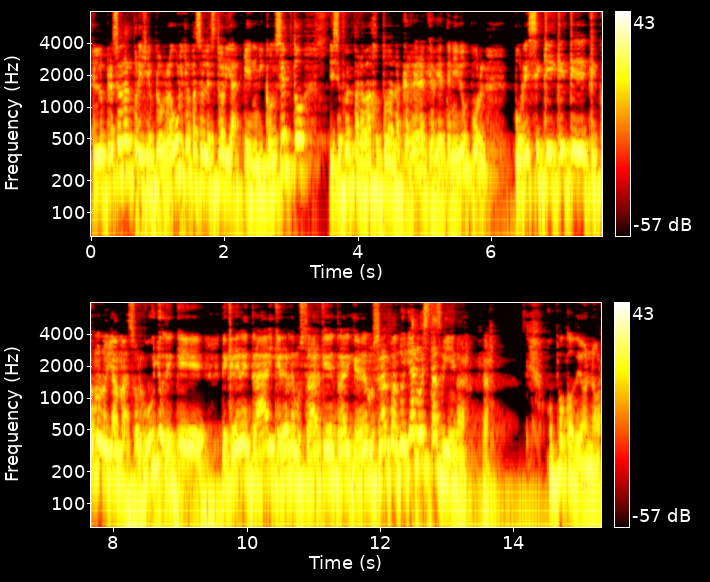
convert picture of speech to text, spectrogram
En lo personal, por ejemplo, Raúl ya pasó la historia en mi concepto y se fue para abajo toda la carrera que había tenido por por ese, ¿qué, qué, qué, cómo lo llamas? Orgullo de, que, de querer entrar y querer demostrar, querer entrar y querer demostrar cuando ya no estás bien. Claro, claro. Un poco de honor,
